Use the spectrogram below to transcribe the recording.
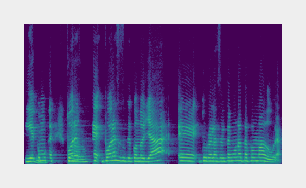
Y es como que, por, Claro. eh, por eso es que cuando ya eh, tu relación tenga una etapa madura,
